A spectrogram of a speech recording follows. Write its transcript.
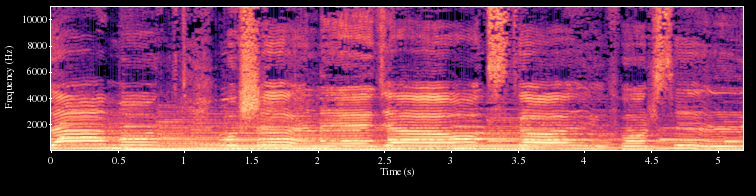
la mort, ușă legea oțcai forțele.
